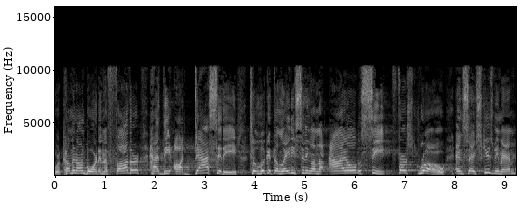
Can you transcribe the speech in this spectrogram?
were coming on board, and the father had the audacity to look at the lady sitting on the aisle seat, first row, and say, Excuse me, ma'am,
